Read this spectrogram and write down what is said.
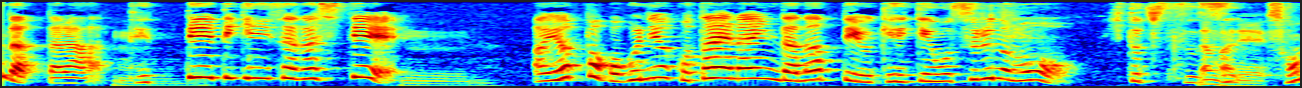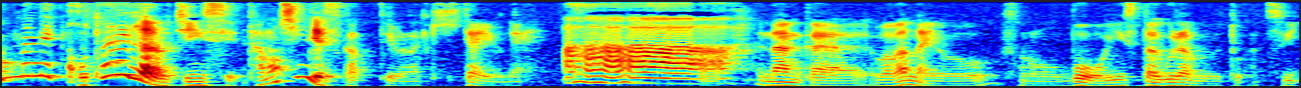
んだったらうん。徹底的に探して、うんあやっぱここには答えないんだなっていう経験をするのも一つ進なんかねそんなね答えがある人生楽しいんですかっていうのは聞きたいよね。あなんかわかんないよ。その某インスタグラムとかツイッ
